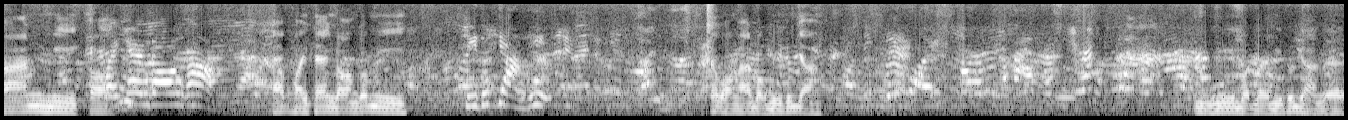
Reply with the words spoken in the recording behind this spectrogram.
ร้านมีกรอบหอยแครงดองค่ะ ครับหอยแครงดองก็มีมีทุกอย่างที่เจ้าของร้านบอกมีทุกอย่างอืมมีหมดเลยมีทุกอย่างเลย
